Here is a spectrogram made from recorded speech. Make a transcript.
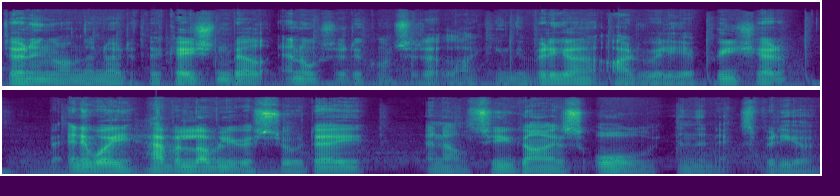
turning on the notification bell, and also to consider liking the video. I'd really appreciate it. But anyway, have a lovely rest of your day, and I'll see you guys all in the next video.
